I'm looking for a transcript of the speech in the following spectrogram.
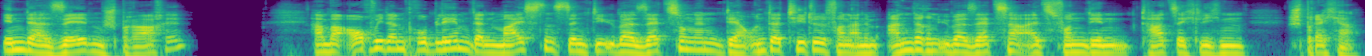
in derselben Sprache. Haben wir auch wieder ein Problem, denn meistens sind die Übersetzungen der Untertitel von einem anderen Übersetzer als von den tatsächlichen Sprecher.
